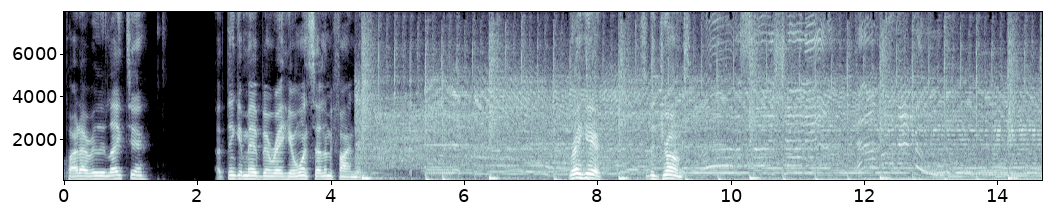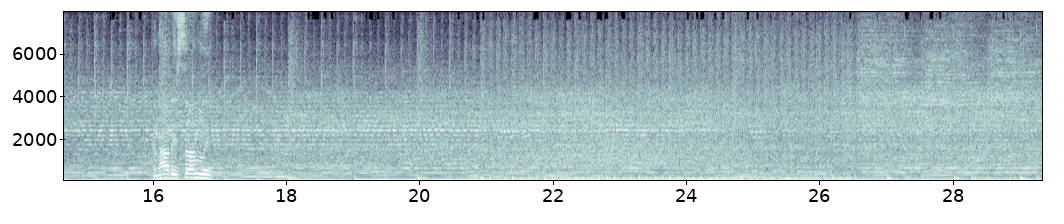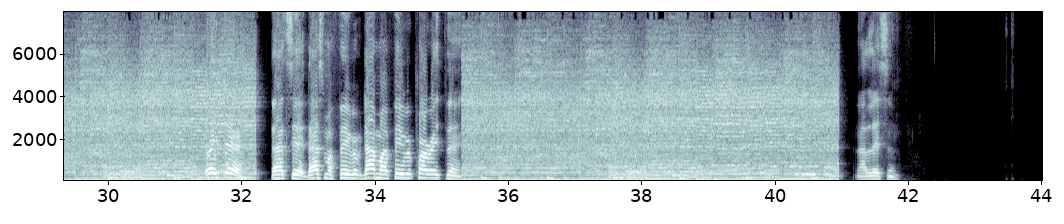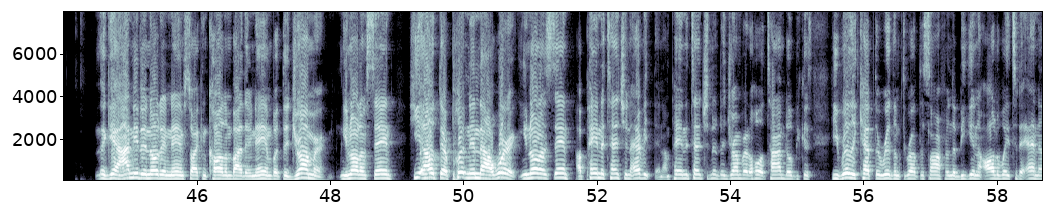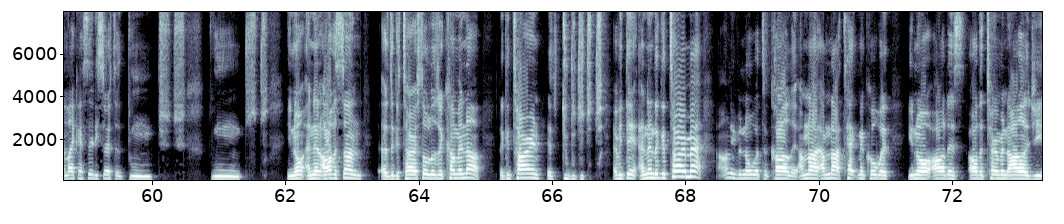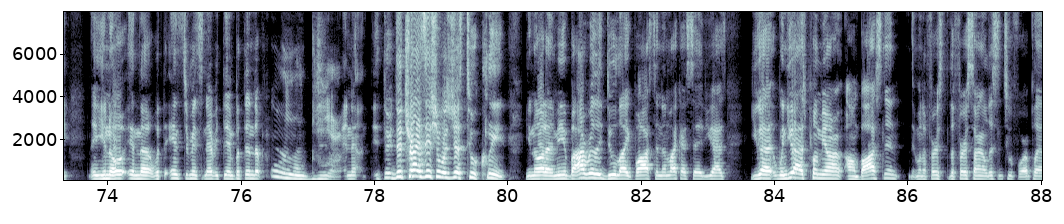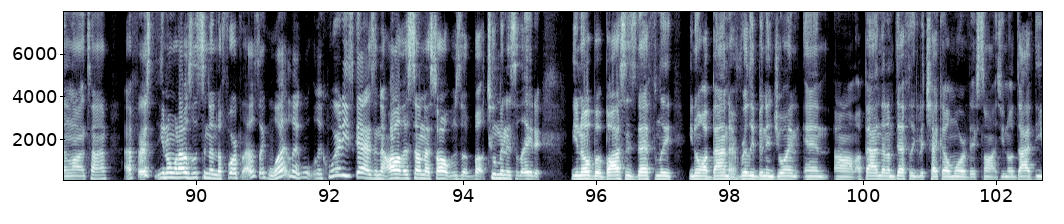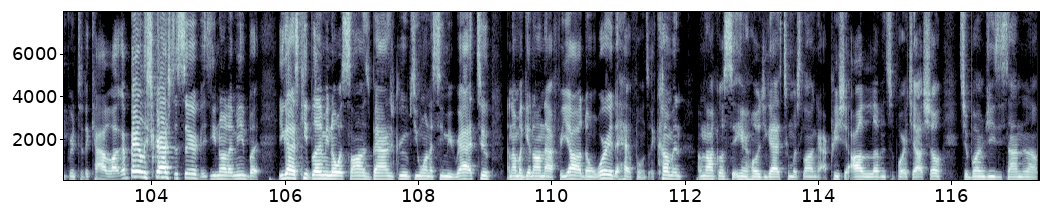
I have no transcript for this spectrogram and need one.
Part I really liked here? I think it may have been right here. One sec, let me find it. Right here. So the drums. And how they suddenly Right there. That's it. That's my favorite. That's my favorite part right there. Now listen. Again, I need to know their name so I can call them by their name. But the drummer, you know what I'm saying? He out there putting in that work. You know what I'm saying? I'm paying attention to everything. I'm paying attention to the drummer the whole time though because he really kept the rhythm throughout the song from the beginning all the way to the end. And like I said, he starts to you know, and then all of a sudden, as the guitar solos are coming up, the guitar in it's everything, and then the guitar man, I don't even know what to call it. I'm not, I'm not technical with you know all this, all the terminology, you know, in the with the instruments and everything. But then the and the, the transition was just too clean. You know what I mean? But I really do like Boston, and like I said, you guys you got when you guys put me on on Boston when the first the first song I listened to Foreplay in a long time, at first, you know, when I was listening to foreplay, I was like, what? Like, like who are these guys? And then all of a sudden I saw it was about two minutes later, you know, but Boston's definitely, you know, a band I've really been enjoying and um, a band that I'm definitely going to check out more of their songs, you know, dive deeper into the catalog. I barely scratched the surface, you know what I mean? But you guys keep letting me know what songs, bands, groups you want to see me react to, and I'm going to get on that for y'all. Don't worry, the headphones are coming. I'm not going to sit here and hold you guys too much longer. I appreciate all the love and support y'all show. It's your boy Jeezy signing out.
